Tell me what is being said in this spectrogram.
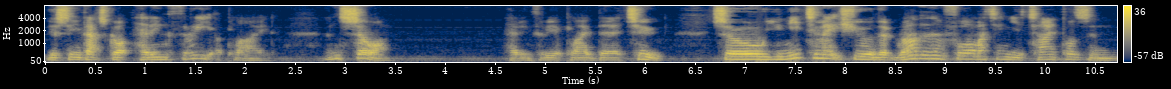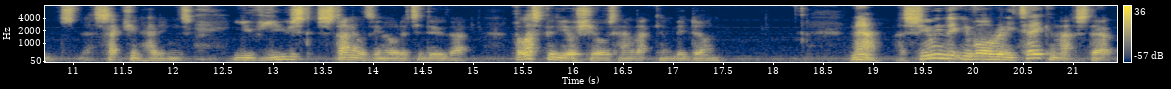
you'll see that's got Heading 3 applied, and so on. Heading 3 applied there too. So you need to make sure that rather than formatting your titles and section headings, you've used styles in order to do that. The last video shows how that can be done. Now, assuming that you've already taken that step,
